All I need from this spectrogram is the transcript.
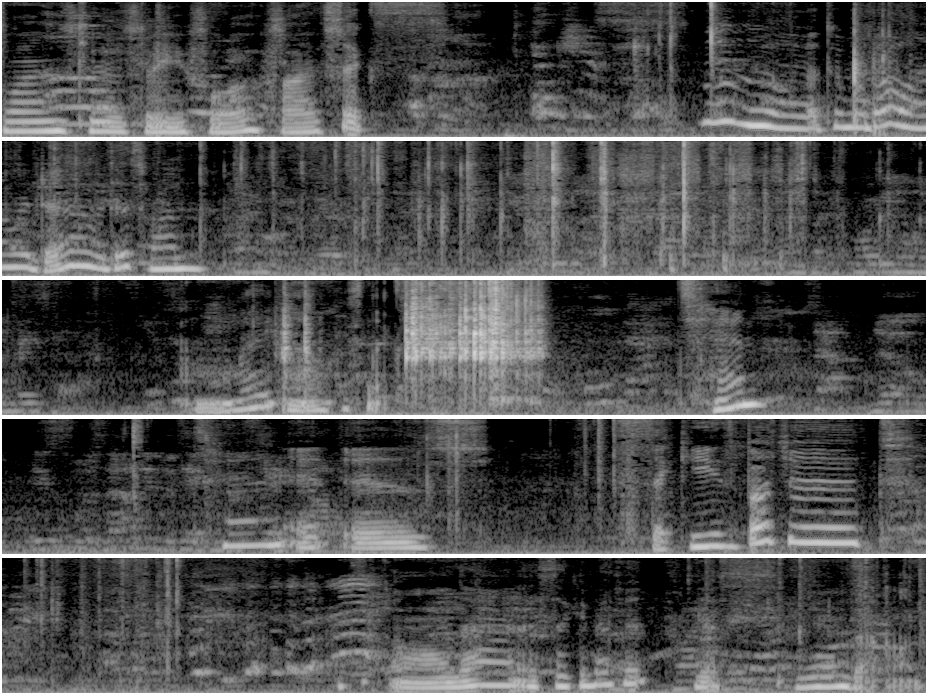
One, two, three, four, five, six. Ooh, I got two more dollars and we're done with this one. Alright, now who's next? Ten. Ten, it is Seki's budget. All that is Seki budget? Yes, hold on.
